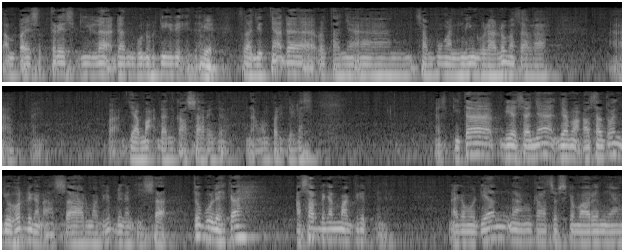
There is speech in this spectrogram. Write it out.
sampai stres, gila dan bunuh diri. Yeah. Selanjutnya ada pertanyaan sambungan minggu lalu masalah uh, Pak jamak dan kasar itu. Nah, memperjelas. Nah, kita biasanya jamak kasar itu kan johor dengan asar, maghrib dengan isya. Itu bolehkah asar dengan maghrib? Nah kemudian yang kasus kemarin yang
